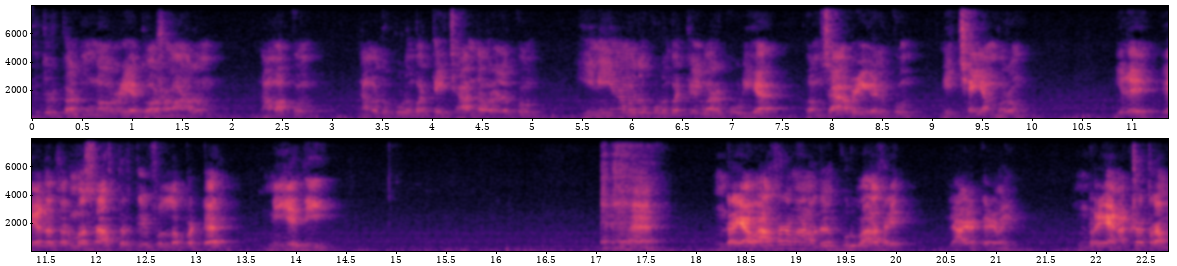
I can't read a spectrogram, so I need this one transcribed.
பித்திருக்கள் முன்னோருடைய தோஷமானதும் நமக்கும் நமது குடும்பத்தை சார்ந்தவர்களுக்கும் இனி நமது குடும்பத்தில் வரக்கூடிய வம்சாவழிகளுக்கும் நிச்சயம் வரும். இது வேத தர்ம சாஸ்திரத்தில் சொல்லப்பட்ட நியதி. இன்றைய வாசரமானது குருவாசரை வியாழக்கிழமை. இன்றைய நட்சத்திரம்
